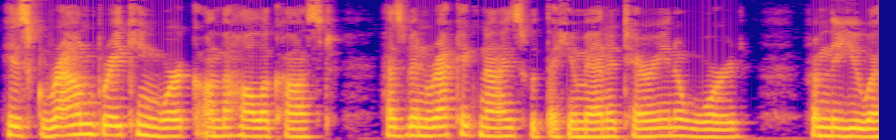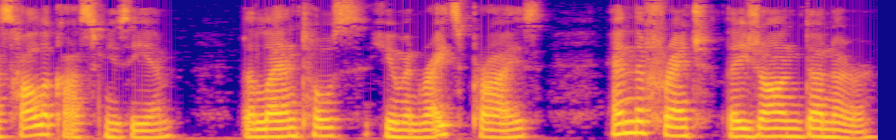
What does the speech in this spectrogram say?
His groundbreaking work on the Holocaust has been recognized with the Humanitarian Award from the U.S. Holocaust Museum, the Lantos Human Rights Prize, and the French Légion d'honneur.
